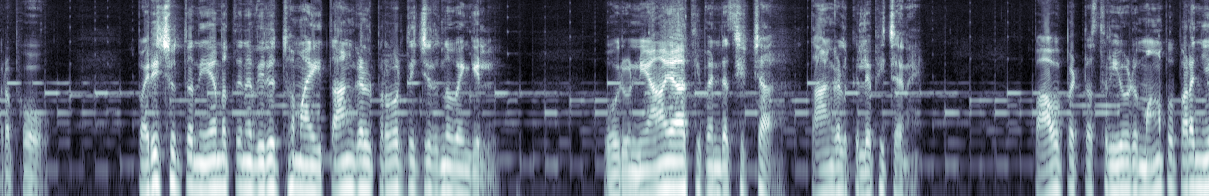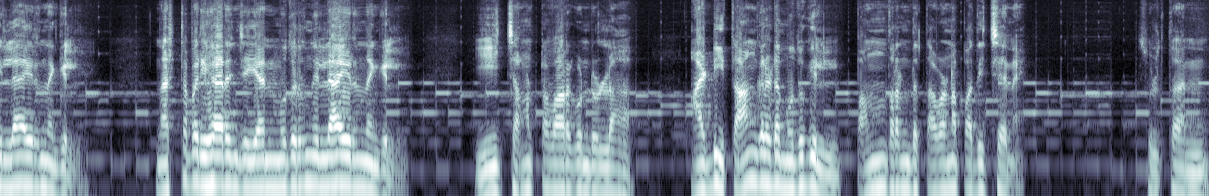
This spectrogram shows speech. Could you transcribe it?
പ്രഭോ പരിശുദ്ധ നിയമത്തിന് വിരുദ്ധമായി താങ്കൾ പ്രവർത്തിച്ചിരുന്നുവെങ്കിൽ ഒരു ന്യായാധിപന്റെ ശിക്ഷ താങ്കൾക്ക് ലഭിച്ചനെ. പാവപ്പെട്ട സ്ത്രീയോട് മാപ്പ് പറഞ്ഞില്ലായിരുന്നെങ്കിൽ നഷ്ടപരിഹാരം ചെയ്യാൻ മുതിർന്നില്ലായിരുന്നെങ്കിൽ ഈ ചാട്ടവാർ കൊണ്ടുള്ള അടി താങ്കളുടെ മുതുകിൽ പന്ത്രണ്ട് തവണ പതിച്ചേനെ. സുൽത്താൻ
